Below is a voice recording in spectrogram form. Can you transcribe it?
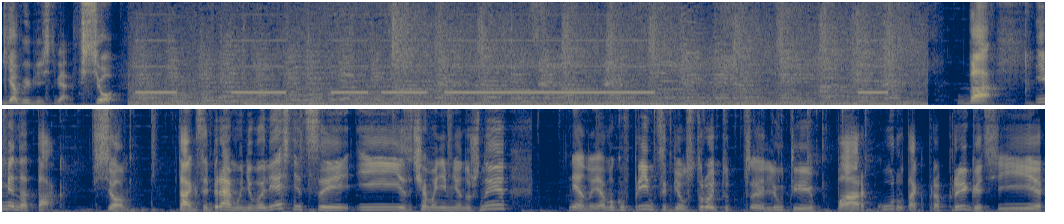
я выбью из тебя. Все. Да, именно так. Все. Так, забираем у него лестницы. И зачем они мне нужны? Не, ну я могу, в принципе, устроить тут э, лютый паркур, так пропрыгать. И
